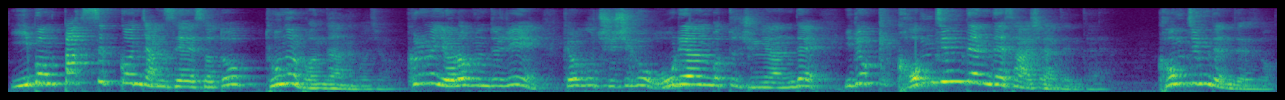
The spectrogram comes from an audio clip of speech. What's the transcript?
이번 박스권 장세에서도 돈을 번다는 거죠. 그러면 여러분들이 결국 주식을 오래 하는 것도 중요한데 이렇게 검증된 데서 하셔야 된다. 검증된 데서.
